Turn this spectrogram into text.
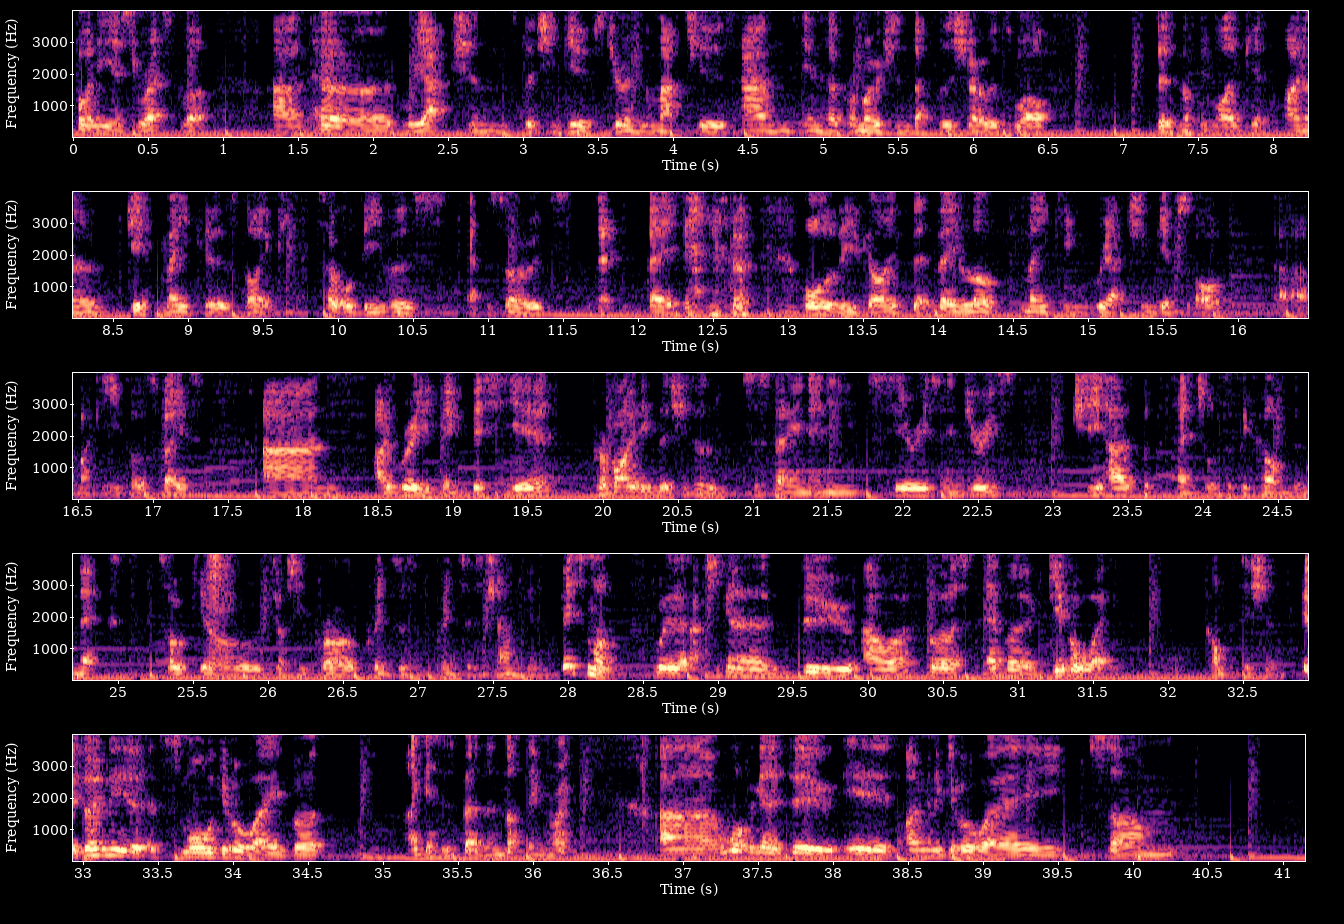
funniest wrestler. And her reactions that she gives during the matches and in her promotions after the show as well, there's nothing like it. I know GIF makers like Total Divas episodes, they, all of these guys, they, they love making reaction GIFs of uh, Maki Ito's face. And I really think this year, providing that she doesn't sustain any serious injuries, she has the potential to become the next Tokyo Joshi Pro Princess of Princess champion. This month, we're actually going to do our first ever giveaway competition. It's only a small giveaway, but I guess it's better than nothing, right? Uh, what we're going to do is I'm going to give away some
